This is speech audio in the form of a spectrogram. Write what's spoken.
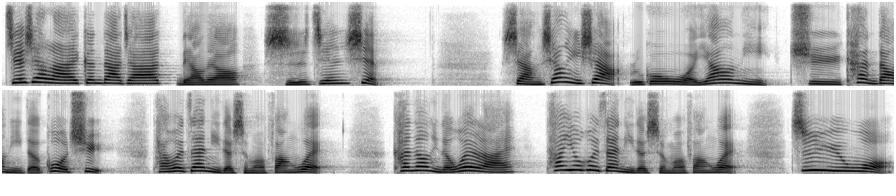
接下来跟大家聊聊时间线。想象一下，如果我要你去看到你的过去，它会在你的什么方位？看到你的未来，它又会在你的什么方位？至于我，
